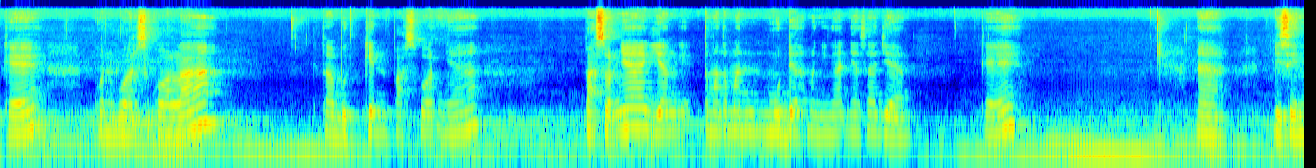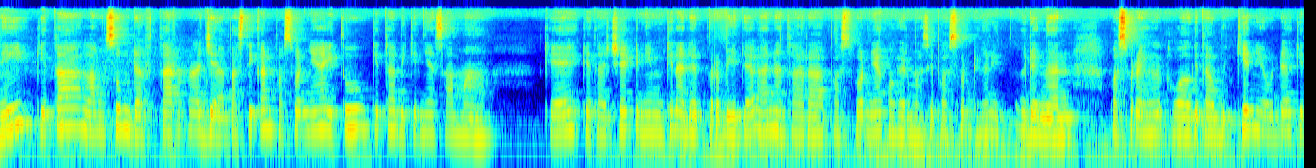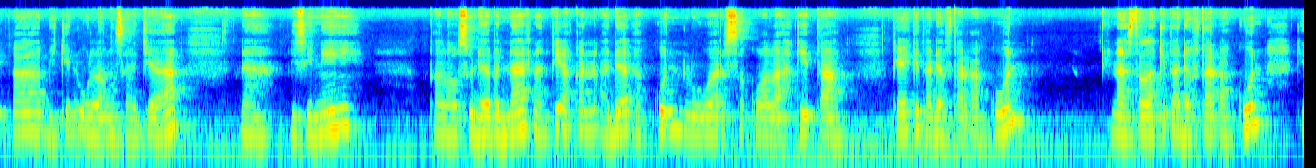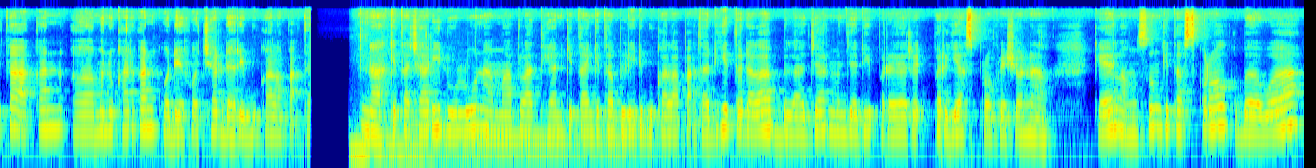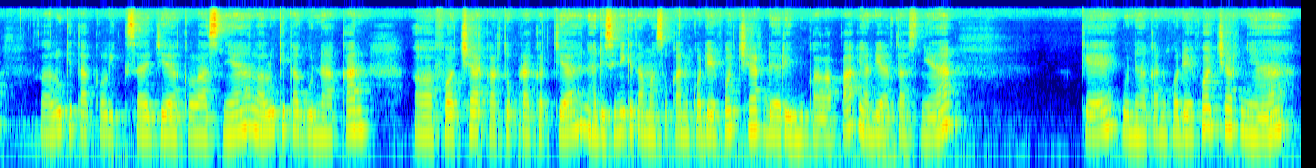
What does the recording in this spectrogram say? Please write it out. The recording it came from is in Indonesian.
Oke, akun luar sekolah, kita bikin passwordnya. Passwordnya yang teman-teman mudah mengingatnya saja. Oke? Nah di sini kita langsung daftar aja. Pastikan passwordnya itu kita bikinnya sama. Oke kita cek. Ini mungkin ada perbedaan antara passwordnya konfirmasi password dengan dengan password yang awal kita bikin. Ya udah kita bikin ulang saja. Nah di sini kalau sudah benar nanti akan ada akun luar sekolah kita Oke, kita daftar akun. Nah, setelah kita daftar akun, kita akan uh, menukarkan kode voucher dari Bukalapak. Nah, kita cari dulu nama pelatihan kita yang kita beli di Bukalapak tadi itu adalah belajar menjadi perias profesional. Oke, langsung kita scroll ke bawah, lalu kita klik saja kelasnya, lalu kita gunakan uh, voucher kartu prakerja. Nah, di sini kita masukkan kode voucher dari Bukalapak yang di atasnya. Oke, gunakan kode vouchernya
